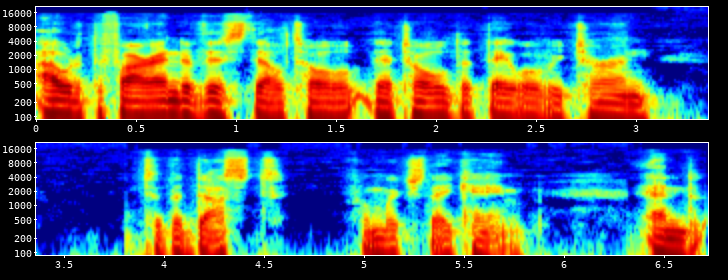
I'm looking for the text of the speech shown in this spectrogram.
out at the far end of this, they'll told, they're told that they will return to the dust from which they came. And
